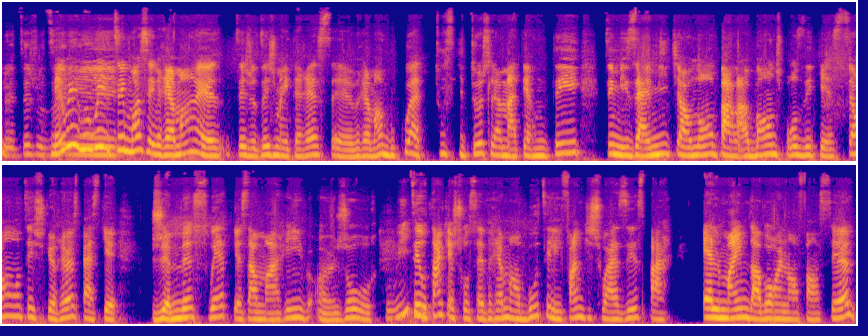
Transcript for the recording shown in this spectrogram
là, tu sais, je veux dire. Mais oui, oui, oui. Tu sais, moi, c'est vraiment, euh, tu sais, je veux dire, je m'intéresse euh, vraiment beaucoup à tout ce qui touche la maternité. Tu sais, mes amis qui en ont par la bande, je pose des questions. Tu sais, je suis curieuse parce que je me souhaite que ça m'arrive un jour. Oui. Tu sais, autant que je trouve ça vraiment beau, tu sais, les femmes qui choisissent par elles-mêmes d'avoir un enfant seul.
